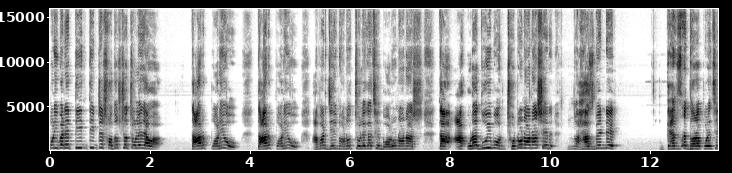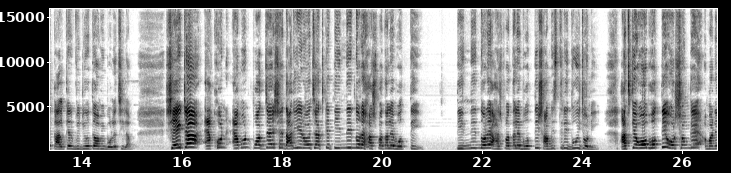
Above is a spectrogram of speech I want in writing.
পরিবারের তিন, তিনটে সদস্য চলে যাওয়া। তারপরেও তারপরেও আমার যেই ননদ চলে গেছে, বড় ননাস, তা ওরা দুই বোন, ছোট ননাসের হাজবেন্ডের ক্যান্সার ধরা পড়েছে, কালকের ভিডিওতে আমি বলেছিলাম। সেইটা এখন এমন পর্যায়ে সে দাঁড়িয়ে রয়েছে আজকে তিন দিন ধরে হাসপাতালে ভর্তি। তিন দিন ধরে হাসপাতালে ভর্তি, স্বামী, স্ত্রী দুইজনই। আজকে ও ভর্তি, ওর সঙ্গে মানে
